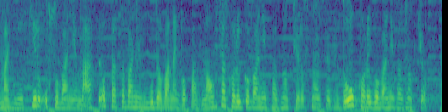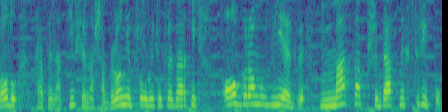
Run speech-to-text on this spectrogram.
manikir, usuwanie masy, opracowanie zbudowanego paznokcia, korygowanie paznokci rosnących w dół, korygowanie paznokci od spodu, pracę na tipsie, na szablonie przy użyciu frezarki. Ogrom wiedzy, masa przydatnych trików,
